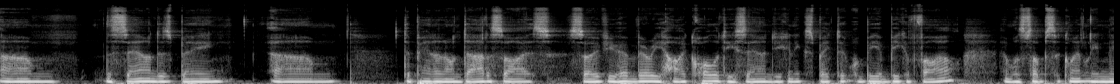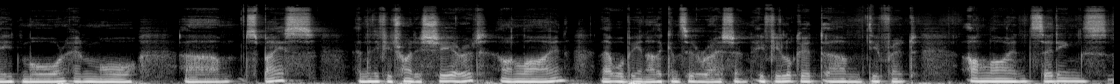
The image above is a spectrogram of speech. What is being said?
um, the sound as being um, dependent on data size. So if you have very high quality sound, you can expect it will be a bigger file and will subsequently need more and more um, space. And then if you're trying to share it online, that will be another consideration. If you look at um, different online settings,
